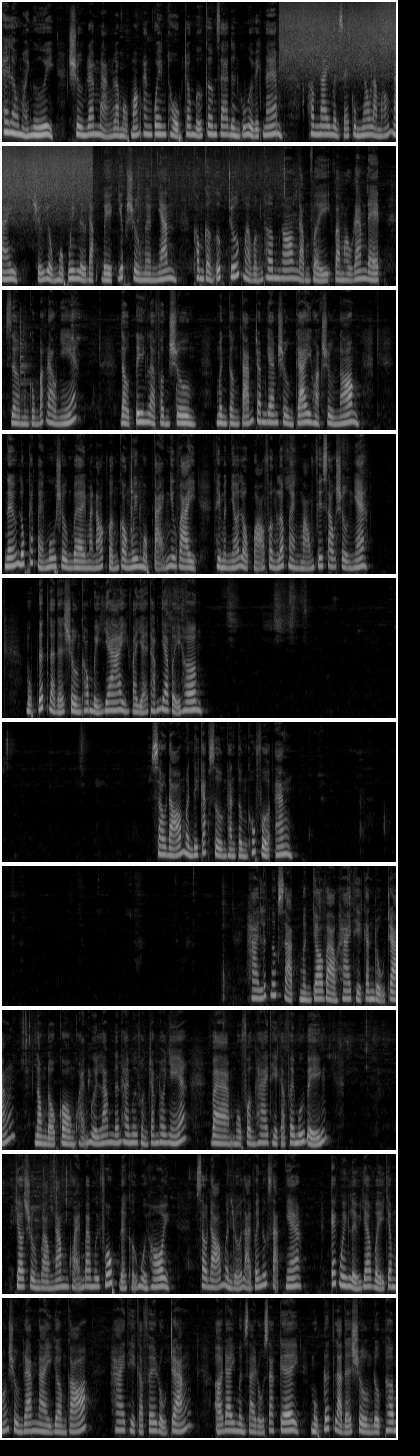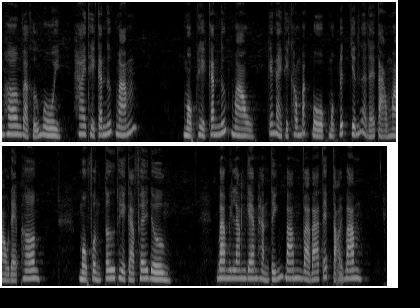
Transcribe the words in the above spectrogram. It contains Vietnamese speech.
Hello mọi người, sườn ram mặn là một món ăn quen thuộc trong bữa cơm gia đình của người Việt Nam. Hôm nay mình sẽ cùng nhau làm món này, sử dụng một nguyên liệu đặc biệt giúp sườn mềm nhanh, không cần ướp trước mà vẫn thơm ngon, đậm vị và màu ram đẹp. Giờ mình cùng bắt đầu nhé. Đầu tiên là phần sườn. Mình cần 800g sườn cay hoặc sườn non. Nếu lúc các bạn mua sườn về mà nó vẫn còn nguyên một tảng như vậy, thì mình nhớ lột bỏ phần lớp màng mỏng phía sau sườn nha. Mục đích là để sườn không bị dai và dễ thấm gia vị hơn. Sau đó mình đi cắt sườn thành từng khúc vừa ăn. 2 lít nước sạch mình cho vào 2 thìa canh rượu trắng, nồng độ cồn khoảng 15 đến 20% thôi nhé và 1 phần 2 thìa cà phê muối biển. Cho sườn vào ngâm khoảng 30 phút để khử mùi hôi. Sau đó mình rửa lại với nước sạch nha. Các nguyên liệu gia vị cho món sườn ram này gồm có 2 thìa cà phê rượu trắng. Ở đây mình xài rượu sake, mục đích là để sườn được thơm hơn và khử mùi. 2 thìa canh nước mắm, một thìa canh nước màu, cái này thì không bắt buộc, mục đích chính là để tạo màu đẹp hơn. 1 phần tư thìa cà phê đường, 35g hành tím băm và 3 tép tỏi băm.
